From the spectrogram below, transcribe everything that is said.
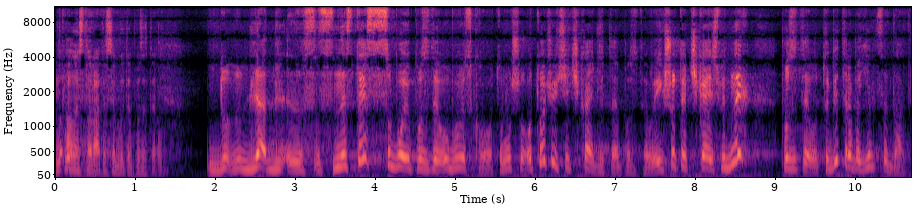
Ну, але старатися бути позитивним. Для, для нести з собою позитив обов'язково, тому що оточуючі чекають від тебе позитиву. І якщо ти чекаєш від них позитиву, тобі треба їм це дати.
